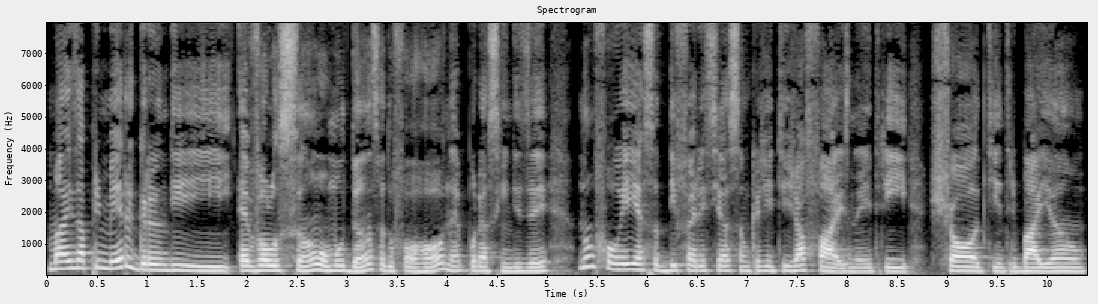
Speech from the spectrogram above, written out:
mas a primeira grande evolução ou mudança do forró, né, por assim dizer, não foi essa diferenciação que a gente já faz, né, entre shot, entre baião.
